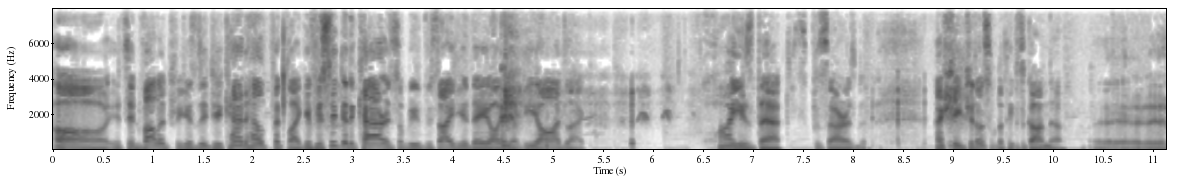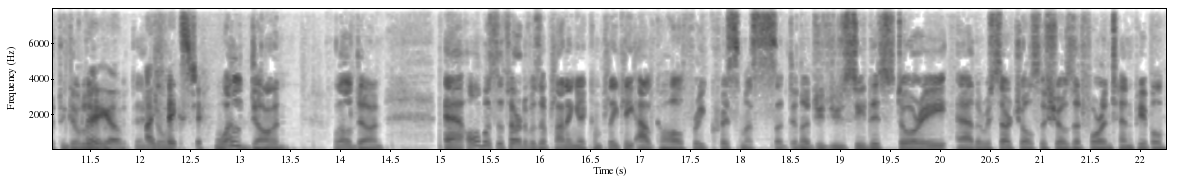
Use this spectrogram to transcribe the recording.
Oh, it's involuntary, isn't it? You can't help it. Like, if you sit in a car and somebody's beside you, they yawn, you have to yawn, like. Why is that? It's bizarre, isn't it? Actually, do you know something? I think it's gone now. Uh, I think I've There you go. I don't- fixed you. Well done. Well done. Uh, almost a third of us are planning a completely alcohol free Christmas. I don't know, did you see this story? Uh, the research also shows that four in ten people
